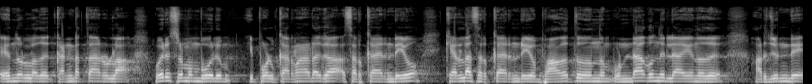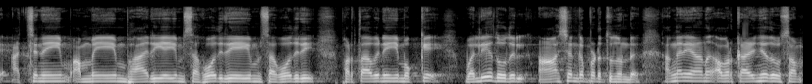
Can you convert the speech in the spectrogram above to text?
എന്നുള്ളത് കണ്ടെത്താനുള്ള ഒരു ശ്രമം പോലും ഇപ്പോൾ കർണാടക സർക്കാരിന്റെയോ കേരള സർക്കാരിന്റെയോ ഭാഗത്തു നിന്നും ഉണ്ടാകുന്നില്ല എന്നത് അർജുന്റെ അച്ഛനെയും അമ്മയെയും ഭാര്യയെയും സഹോദരിയെയും സഹോദരി ഭർത്താവിനെയും ഒക്കെ വലിയ തോതിൽ ആശങ്കപ്പെടുത്തുന്നുണ്ട്. അങ്ങനെയാണ് അവർ കഴിഞ്ഞ ദിവസം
